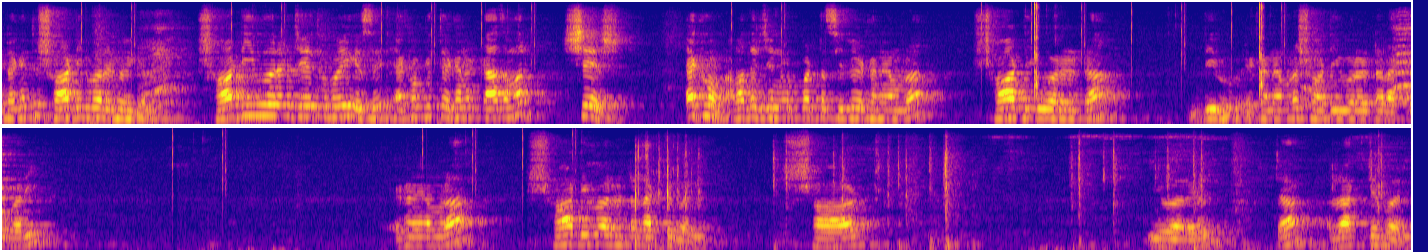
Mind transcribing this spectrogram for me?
এটা কিন্তু শর্ট ইউআরএল হয়ে গেল শর্ট ইউআরএল যেহেতু হয়ে গেছে এখন কিন্তু এখানে কাজ আমার শেষ এখন আমাদের যে নোটপ্যাডটা ছিল এখানে আমরা শর্ট ইউআরএলটা দিব এখানে আমরা শর্ট ইউআরএলটা রাখতে পারি এখানে আমরা শর্ট ইউআরএলটা রাখতে পারি শর্ট ইউআরএলটা রাখতে পারি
